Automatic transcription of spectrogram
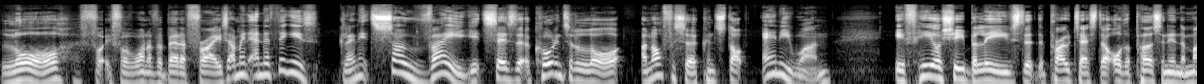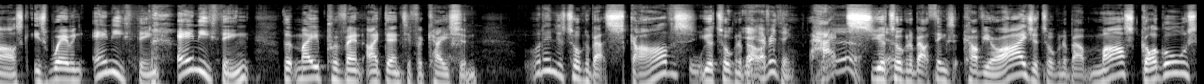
law, for, for want of a better phrase, I mean, and the thing is, Glenn, it's so vague. It says that according to the law, an officer can stop anyone if he or she believes that the protester or the person in the mask is wearing anything, anything that may prevent identification. Well, then you're talking about scarves. You're talking Yeah, about everything. Hats. Yeah, you're yeah. talking about things that cover your eyes. You're talking about masks, goggles.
